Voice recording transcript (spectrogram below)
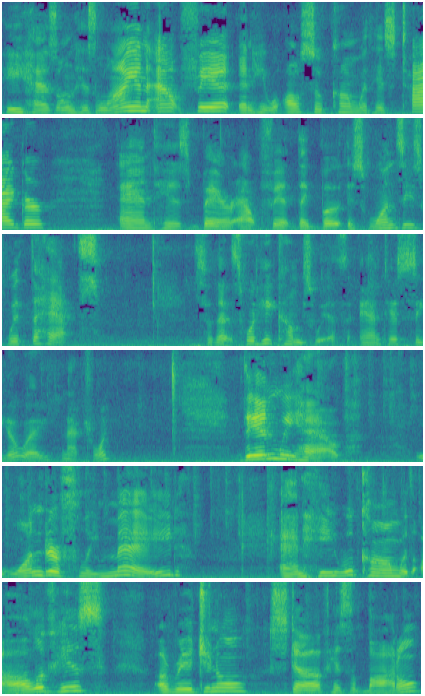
He has on his lion outfit and he will also come with his tiger and his bear outfit. They both is onesies with the hats. So that's what he comes with, and his COA, naturally. Then we have Wonderfully Made, and he will come with all of his original stuff, his bottle,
